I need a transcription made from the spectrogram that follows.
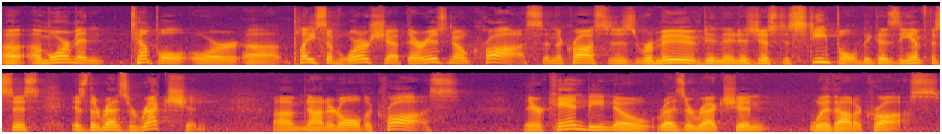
a Mormon temple or uh, place of worship, there is no cross, and the cross is removed, and it is just a steeple because the emphasis is the resurrection, um, not at all the cross. There can be no resurrection without a cross.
